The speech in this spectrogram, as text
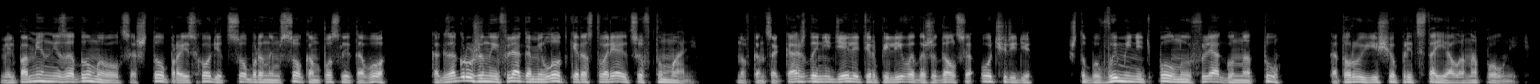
Мельпомен не задумывался, что происходит с собранным соком после того, как загруженные флягами лодки растворяются в тумане. Но в конце каждой недели терпеливо дожидался очереди, чтобы выменить полную флягу на ту, которую еще предстояло наполнить.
